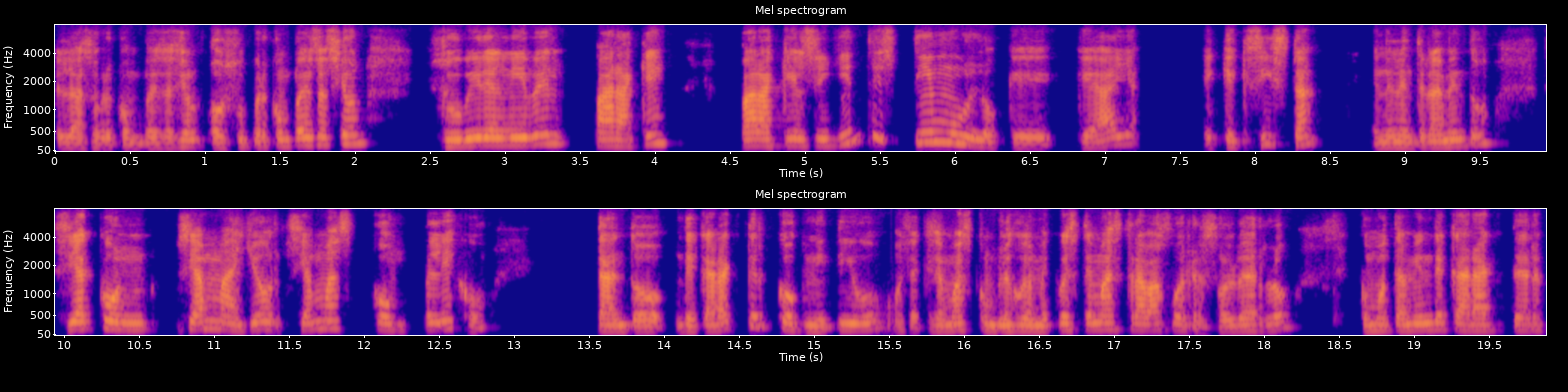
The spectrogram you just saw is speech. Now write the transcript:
la sobrecompensación o supercompensación subir el nivel. ¿Para qué? Para que el siguiente estímulo que, que haya eh, que exista en el entrenamiento sea, con, sea mayor, sea más complejo, tanto de carácter cognitivo, o sea, que sea más complejo, que me cueste más trabajo resolverlo, como también de carácter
